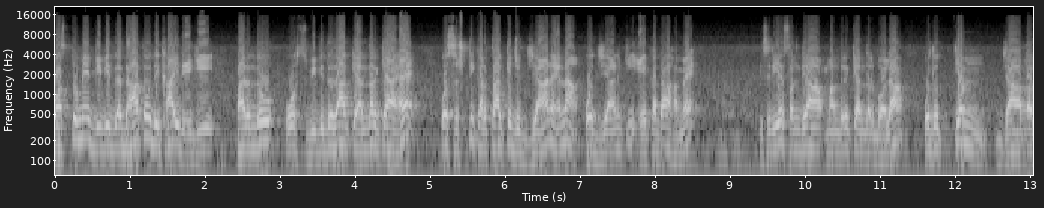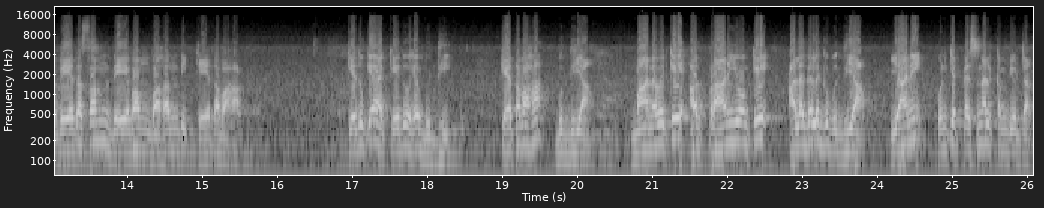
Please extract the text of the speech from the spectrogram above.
वस्तु में विविधता तो दिखाई देगी, परंतु उस विविधता के अंदर क्या है? वो सृष्टिकर्ता के जो ज्ञान है ना, वो ज्ञान की एकता हमें इसलिए संध्या मंदिर के अंदर बोला उदुत्यम जात वेदसम देवम वहंती केतव। केतु क्या है? केतु है बुद्धि। केतव? बुद्धियाँ। मानव के और प्राणियों के अलग अलग बुद्धियाँ, यानी उनके पर्सनल कंप्यूटर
